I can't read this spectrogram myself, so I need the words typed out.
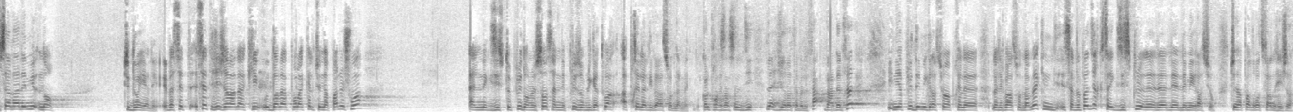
ça va aller mieux. Non, tu dois y aller. Et eh bien cette, cette hijra-là pour laquelle tu n'as pas le choix, elle n'existe plus dans le sens, elle n'est plus obligatoire après la libération de la Mecque. quand le professeur Hassan dit la il n'y a plus d'émigration après la, libération de la Mecque, ça ne veut pas dire que ça n'existe plus l'émigration. Tu n'as pas le droit de faire une hijra.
